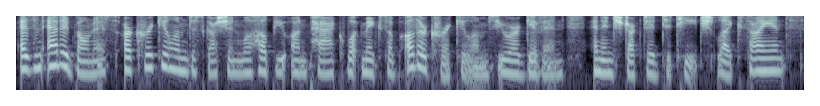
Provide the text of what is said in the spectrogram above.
As an added bonus, our curriculum discussion will help you unpack what makes up other curriculums you are given and instructed to teach, like science,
